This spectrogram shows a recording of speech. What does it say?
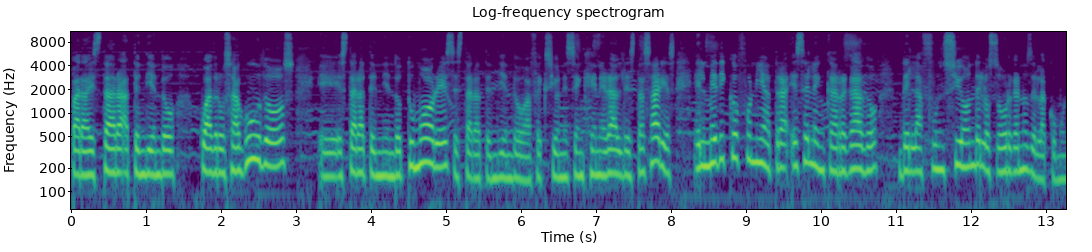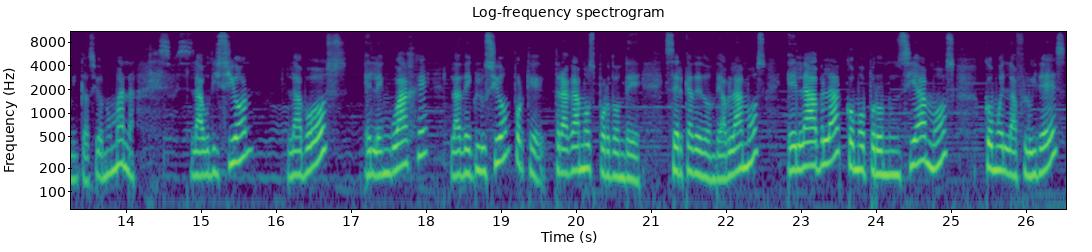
para estar atendiendo cuadros agudos, eh, estar atendiendo tumores, estar atendiendo afecciones en general de estas áreas. El médico foniatra es el encargado de la función de los órganos de la comunicación humana. La audición, la voz, el lenguaje, la deglución, porque tragamos por donde, cerca de donde hablamos, el habla, cómo pronunciamos, cómo es la fluidez,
